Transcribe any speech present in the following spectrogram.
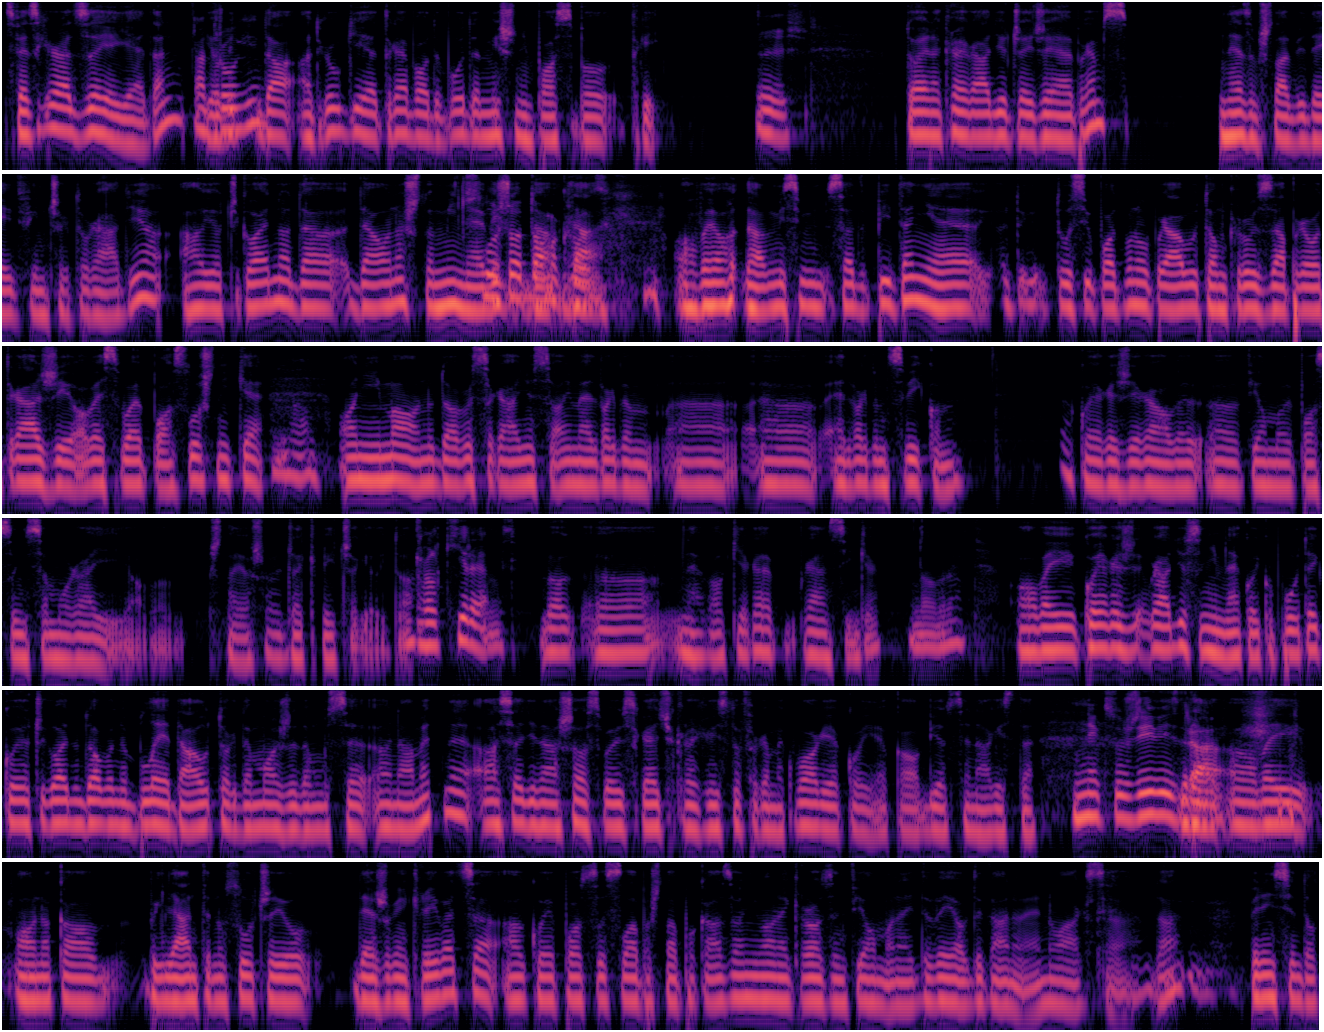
Svetski grad Z je jedan. A drugi? Bi, da, a drugi je trebao da bude Mission Impossible 3. Viš. To je na kraju radio J.J. Abrams ne znam šta bi David Fincher tu radio, ali očigledno da, da ono što mi ne vidimo... Slušao da, Toma Cruise. Da, ove, da, mislim, sad pitanje, tu si u potpuno u pravu, Tom Cruise zapravo traži ove svoje poslušnike. Da. On je imao onu dobru saradnju sa ovim Edwardom, uh, uh, Edwardom Cvikom, koji je režirao ove uh, filmove Poslednji samuraj i ovo, šta još, ovo, Jack Reacher ili to? Valkyra, ja mislim. Val, uh, ne, Valkyra je Brian Singer. Dobro ovaj, koji je radio sa njim nekoliko puta i koji je očigledno dovoljno bled autor da može da mu se uh, nametne, a sad je našao svoju sreću kraj Christophera McQuarrija koji je kao bio scenarista. Nek su živi i zdravi. Da, ovaj, ono kao briljantan u slučaju dežurnih krivaca, ali koji je posle slabo šta pokazao. On ima onaj grozan film, onaj The Way of the Gun, Noir sa, da, Benicio del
